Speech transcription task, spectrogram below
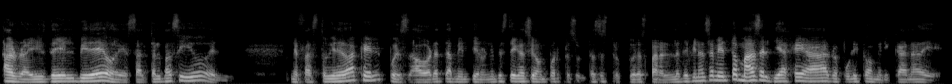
a raíz del video de Salto al Vacío, el, nefasto video aquel, pues ahora también tiene una investigación por presuntas estructuras paralelas de financiamiento, más el viaje a República Dominicana de,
